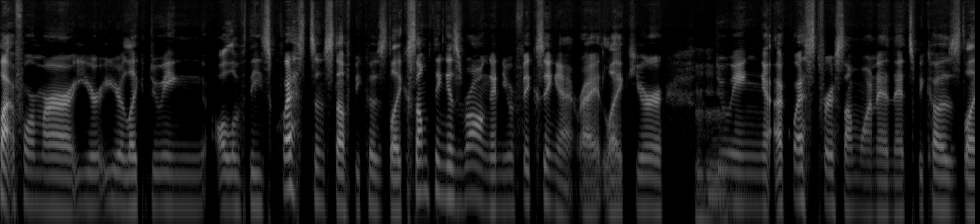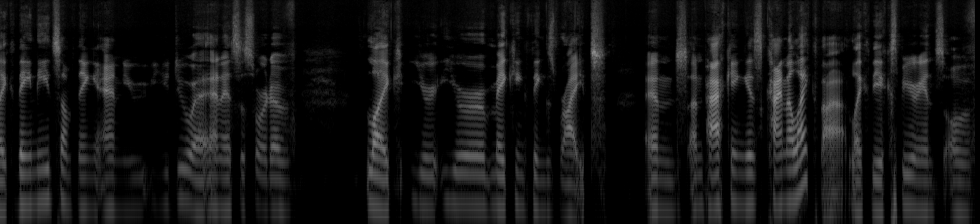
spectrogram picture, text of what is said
platformer you're you're like doing all of these quests and stuff because like something is wrong and you're fixing it right like you're Mhm. doing a quest for someone and it's because like they need something and you you do it and it's a sort of like you're you're making things right and unpacking is kind of like that like the experience of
